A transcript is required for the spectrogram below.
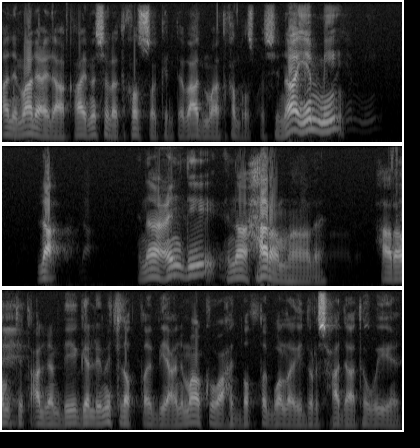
أنا ما لي علاقة هاي مسألة تخصك أنت بعد ما تخلص. بس هنا يمي لا. هنا. عندي هنا حرم هذا. حرم إيه. تتعلم به قال لي مثل الطب يعني ماكو واحد بالطب والله يدرس حداثويه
